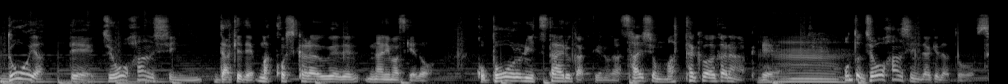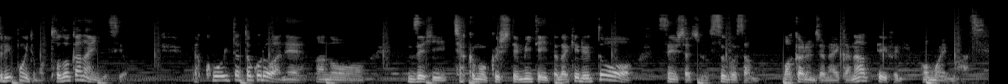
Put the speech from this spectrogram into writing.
どうやって上半身だけで、まあ、腰から上でなりますけどこうボールに伝えるかっていうのが最初全く分からなくて本当上半身だけだとスリーポイントも届かないんですよ。こういったところはね、あの、ぜひ着目して見ていただけると、選手たちの凄さもわかるんじゃないかなっていうふうに思います。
